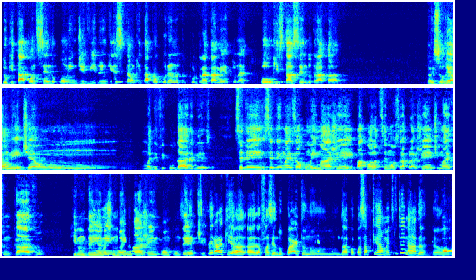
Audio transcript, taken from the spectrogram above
do que está acontecendo com o indivíduo em questão que está procurando por tratamento, né? Ou que está sendo tratado. Então, isso realmente é um, uma dificuldade mesmo. Você tem, você tem mais alguma imagem aí, Pacola, para você mostrar para a gente? Mais um caso que não tenha nenhuma imagem contundente? Será que a, a Fazendo Parto não, não dá para passar? Porque realmente não tem nada. É um...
